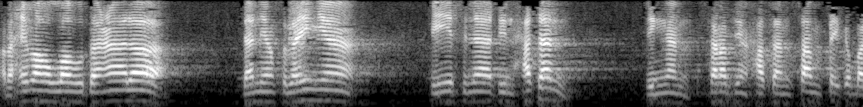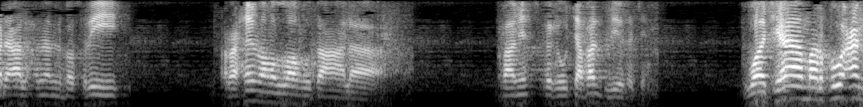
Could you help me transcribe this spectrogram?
rahimahullahu taala dan yang selainnya fi isnadin hasan dengan syarat yang hasan sampai kepada Al-Hasan Al-Basri rahimahullahu taala. Paham ya? Sebagai ucapan beliau saja. Wajah marfu'an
